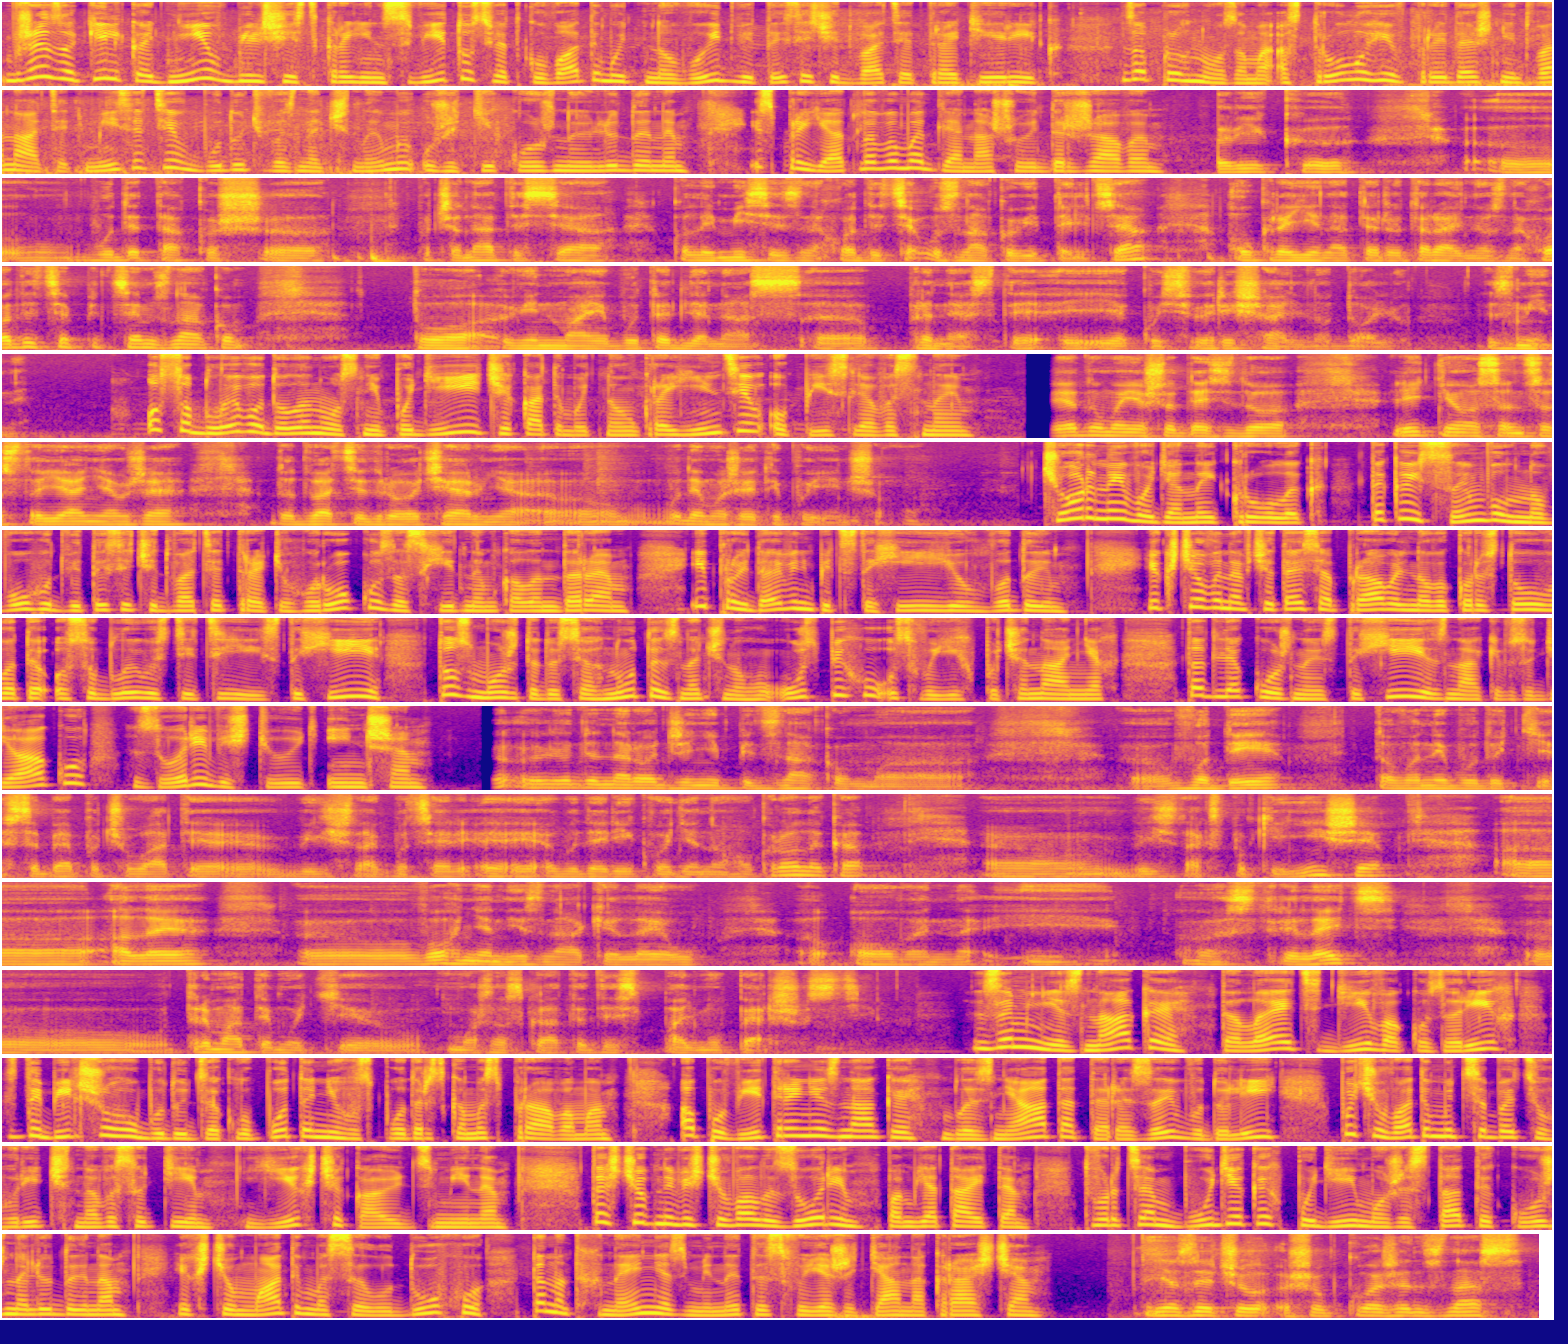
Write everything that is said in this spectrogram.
Вже за кілька днів більшість країн світу святкуватимуть новий 2023 рік. За прогнозами астрологів, прийдешні 12 місяців будуть визначними у житті кожної людини і сприятливими для нашої держави. Рік е, е, буде також е, починатися, коли місяць знаходиться у знакові тельця, а Україна територіально знаходиться під цим знаком, то він має бути для нас е, принести якусь вирішальну долю зміни. Особливо доленосні події чекатимуть на українців опісля весни. Я думаю, що десь до літнього сонцестояння, вже до 22 червня, е, будемо жити по-іншому. Чорний водяний кролик такий символ нового 2023 року за східним календарем, і пройде він під стихією води. Якщо ви навчитеся правильно використовувати особливості цієї стихії, то зможете досягнути значного успіху у своїх починаннях. Та для кожної стихії знаків зодіаку зорі віщують інше. Люди народжені під знаком е, води, то вони будуть себе почувати е, більш так, бо це е, буде рік водяного кролика, е, більш так спокійніше. Але е, вогняні знаки лев, е, овен і е, стрілець е, триматимуть, е, можна сказати, десь пальму першості. Земні знаки телець, діва, козоріг здебільшого будуть заклопотані господарськими справами, а повітряні знаки близнята, терези, водолій почуватимуть себе цьогоріч на висоті. Їх чекають зміни. Та щоб не віщували зорі, пам'ятайте, творцем будь-яких подій може стати кожна людина, якщо матиме силу духу та натхнення змінити своє життя на краще. Я зичу, щоб кожен з нас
